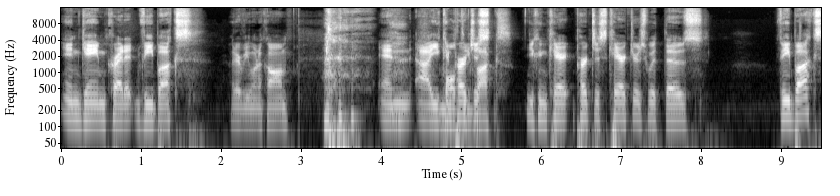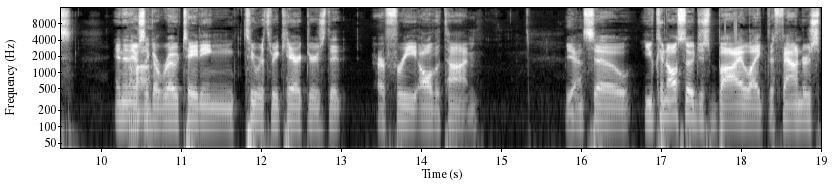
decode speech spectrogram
in-game credit, V bucks, whatever you want to call them, and uh, you can purchase. You can car- purchase characters with those V bucks, and then there's Uh-huh. like a rotating two or three characters that are free all the time. Yeah. And so you can also just buy like the founders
